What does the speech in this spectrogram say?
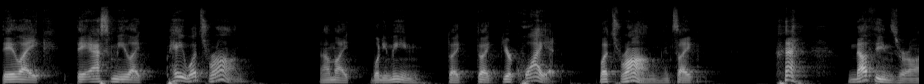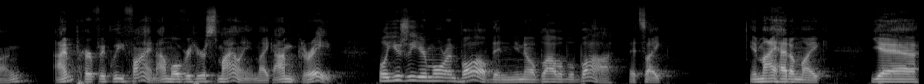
they like they ask me like, "Hey, what's wrong?" And I'm like, "What do you mean?" Like like you're quiet. What's wrong? It's like nothing's wrong. I'm perfectly fine. I'm over here smiling. Like I'm great. Well, usually you're more involved and you know blah blah blah blah. It's like in my head I'm like, "Yeah,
